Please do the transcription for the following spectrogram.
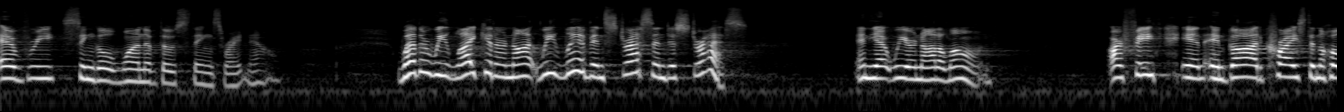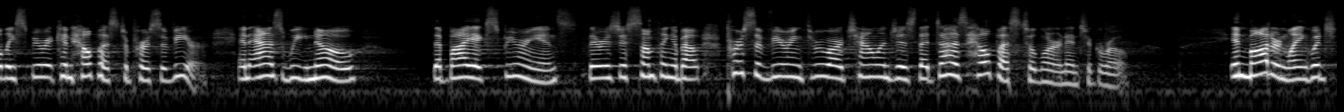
every single one of those things right now. Whether we like it or not, we live in stress and distress, and yet we are not alone. Our faith in, in God, Christ, and the Holy Spirit can help us to persevere. And as we know, that by experience, there is just something about persevering through our challenges that does help us to learn and to grow. In modern language,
